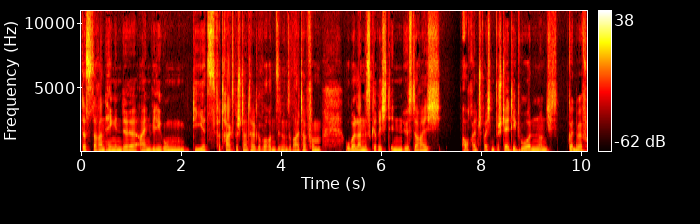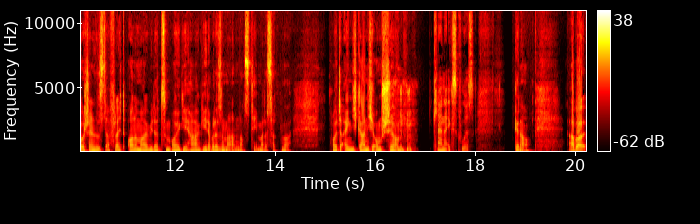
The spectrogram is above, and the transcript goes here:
das daran hängende Einwilligungen, die jetzt Vertragsbestandteil geworden sind und so weiter vom Oberlandesgericht in Österreich auch entsprechend bestätigt wurden. Und ich könnte mir vorstellen, dass es da vielleicht auch nochmal wieder zum EuGH geht, aber das ist immer ein anderes Thema. Das hatten wir heute eigentlich gar nicht auf dem Schirm. Kleiner Exkurs. Genau. Aber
